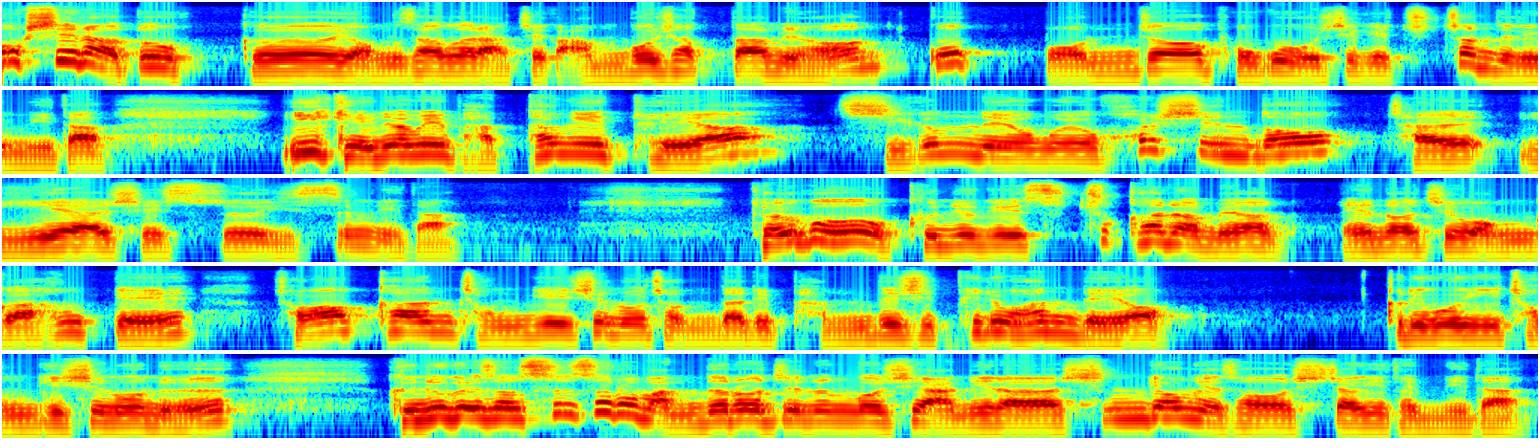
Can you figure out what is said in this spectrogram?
혹시라도 그 영상을 아직 안 보셨다면 꼭 먼저 보고 오시길 추천드립니다. 이 개념이 바탕이 돼야 지금 내용을 훨씬 더 잘 이해하실 수 있습니다. 결국 근육이 수축하려면 에너지 원과 함께 정확한 전기 신호 전달이 반드시 필요한데요. 그리고 이 전기 신호는 근육에서 스스로 만들어지는 것이 아니라 신경에서 시작이 됩니다.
